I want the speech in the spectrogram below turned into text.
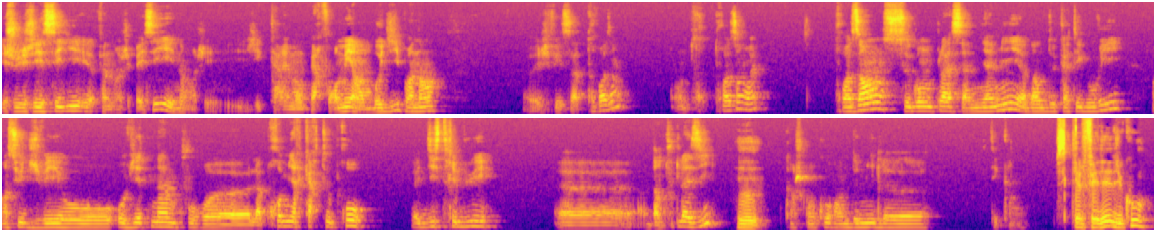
Et j'ai essayé, enfin non, j'ai pas essayé, non, j'ai carrément performé en body pendant, euh, j'ai fait ça 3 ans, en 3 ans, ouais. 3 ans, seconde place à Miami, dans deux catégories. Ensuite, je vais au, au Vietnam pour euh, la première carte pro euh, distribuée euh, dans toute l'Asie. Hmm. Quand je concours en 2000. C'était quand? C'est quelle fédé du coup?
